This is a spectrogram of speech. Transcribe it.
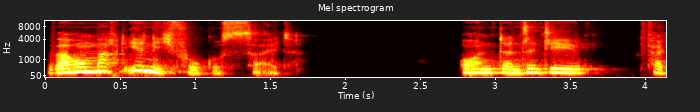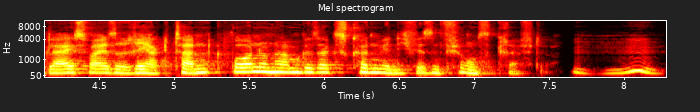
Warum macht ihr nicht Fokuszeit? Und dann sind die vergleichsweise reaktant geworden und haben gesagt, das können wir nicht, wir sind Führungskräfte. Mhm.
